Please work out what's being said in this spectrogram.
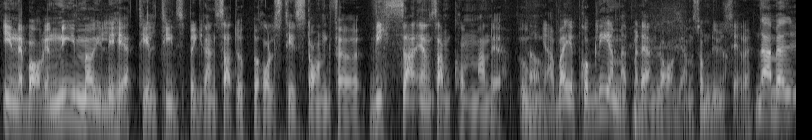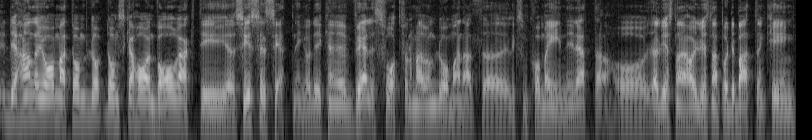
innebar en ny möjlighet till tidsbegränsat uppehållstillstånd för vissa ensamkommande unga. Ja. Vad är problemet med den lagen som du ser det? Nej, men det handlar ju om att de, de, de ska ha en varaktig eh, sysselsättning och det kan ju vara väldigt svårt för de här ungdomarna att uh, liksom komma in i detta. Och jag, lyssnar, jag har ju lyssnat på debatten kring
